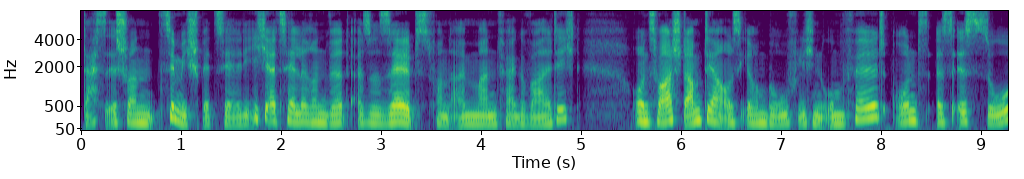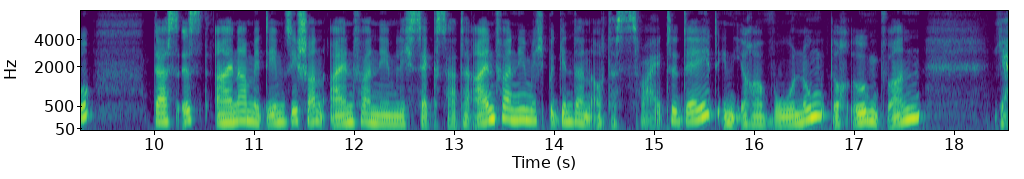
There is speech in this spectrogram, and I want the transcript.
das ist schon ziemlich speziell. Die Ich-Erzählerin wird also selbst von einem Mann vergewaltigt. Und zwar stammt er aus ihrem beruflichen Umfeld und es ist so, das ist einer, mit dem sie schon einvernehmlich Sex hatte. Einvernehmlich beginnt dann auch das zweite Date in ihrer Wohnung, doch irgendwann, ja,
